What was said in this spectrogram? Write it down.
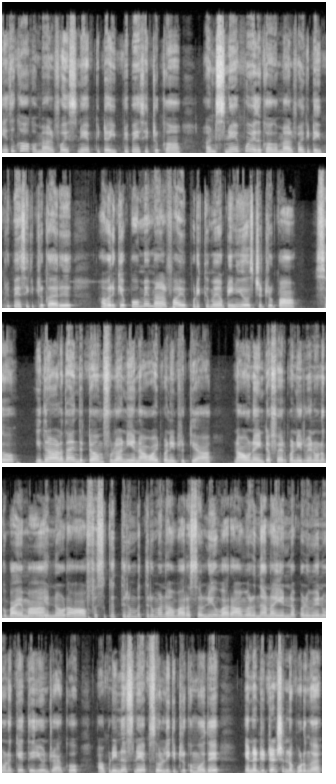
எதுக்காக மேல்ஃபாய் ஸ்னேப் கிட்ட இப்படி பேசிகிட்டு இருக்கான் அண்ட் ஸ்னேப்பும் எதுக்காக மேல்ஃபாய் கிட்ட இப்படி பேசிக்கிட்டு இருக்காரு அவருக்கு எப்போவுமே மேல்ஃபாயை பிடிக்குமே அப்படின்னு யோசிச்சுட்ருப்பான் ஸோ இதனால தான் இந்த டேர்ம் ஃபுல்லாக நீ என்னை அவாய்ட் பண்ணிகிட்ருக்கியா நான் உன்னை இன்டர்ஃபியர் பண்ணிடுவேன்னு உனக்கு பயமா? என்னோட ஆஃபீஸுக்கு திரும்ப திரும்ப நான் வர சொல்லியும் வராமல் இருந்தால் நான் என்ன பண்ணுவேன்னு உனக்கே தெரியும் ட்ராக்கோ அப்படின்னு ஸ்னேப் சொல்லிக்கிட்டு இருக்கும்போதே என்னை டிடென்ஷனில் போடுங்க.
